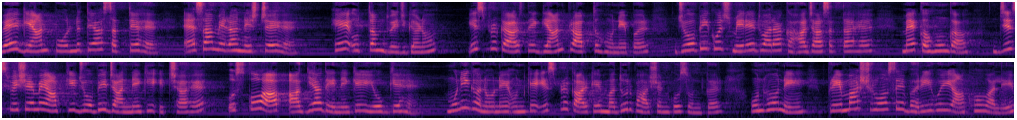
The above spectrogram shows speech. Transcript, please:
वह ज्ञान पूर्णतया सत्य है, ऐसा मेरा निश्चय है। हे उत्तम द्विजगणों इस प्रकार से ज्ञान प्राप्त होने पर जो भी कुछ मेरे द्वारा कहा जा सकता है, मैं कहूँगा, जिस विषय में आपकी जो भी जानने की इच्छा है, उसको आप आज्ञा देने के योग्य हैं। मुनिगणों ने उनके इस प्रकार के मधुर भाषण को सुनकर उन्होंने प्रेमाश्रुओं से भरी हुई आँखों वाले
